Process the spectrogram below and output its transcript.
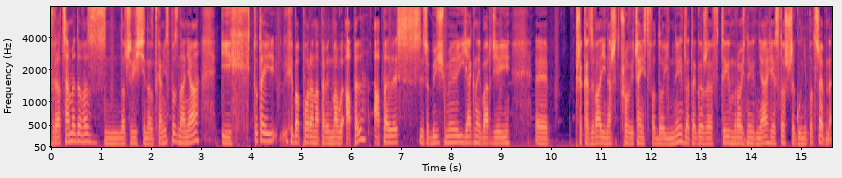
Wracamy do Was oczywiście notatkami z Poznania i tutaj chyba pora na pewien mały apel. Apel, żebyśmy jak najbardziej e, przekazywali nasze człowieczeństwo do innych, dlatego że w tych mroźnych dniach jest to szczególnie potrzebne.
